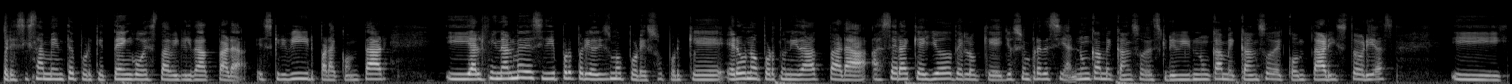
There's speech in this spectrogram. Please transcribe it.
precisamente porque tengo esta habilidad para escribir, para contar. Y al final me decidí por periodismo por eso, porque era una oportunidad para hacer aquello de lo que yo siempre decía, nunca me canso de escribir, nunca me canso de contar historias y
